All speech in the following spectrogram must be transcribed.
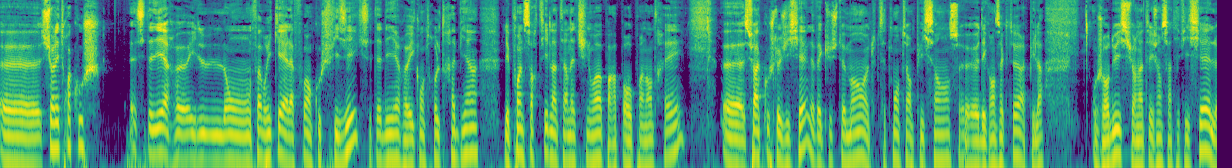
Euh, sur les trois couches. C'est-à-dire, euh, ils l'ont fabriqué à la fois en couche physique, c'est-à-dire euh, ils contrôlent très bien les points de sortie de l'internet chinois par rapport aux points d'entrée. sur la couche logicielle, avec justement toute cette montée en puissance des grands acteurs. Et puis là, aujourd'hui, sur l'intelligence artificielle,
